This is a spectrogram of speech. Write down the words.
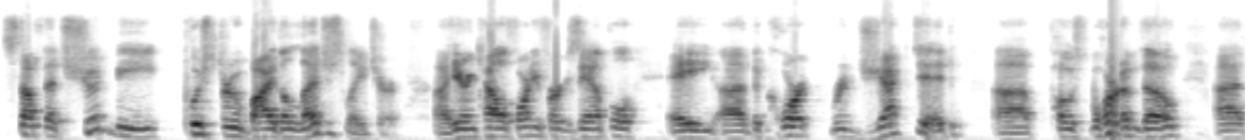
stuff that should be pushed through by the legislature. Uh, here in California, for example, a uh, the court rejected uh, post-mortem, though, uh,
